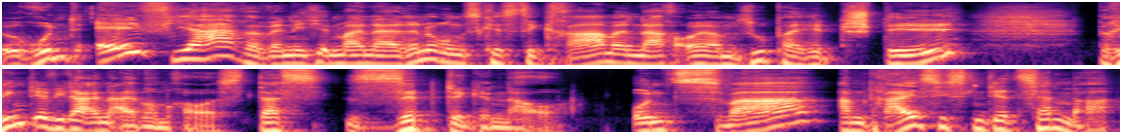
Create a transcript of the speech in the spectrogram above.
rund elf Jahre, wenn ich in meiner Erinnerungskiste krame nach eurem Superhit Still, bringt ihr wieder ein Album raus. Das siebte genau. Und zwar am 30. Dezember.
